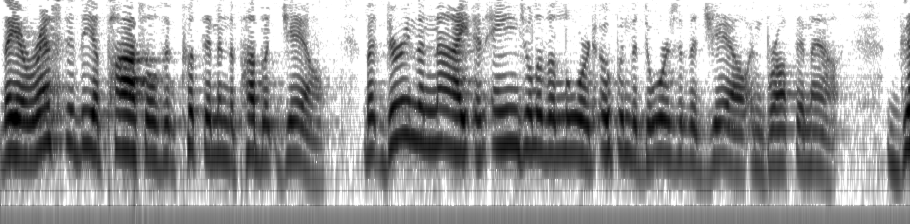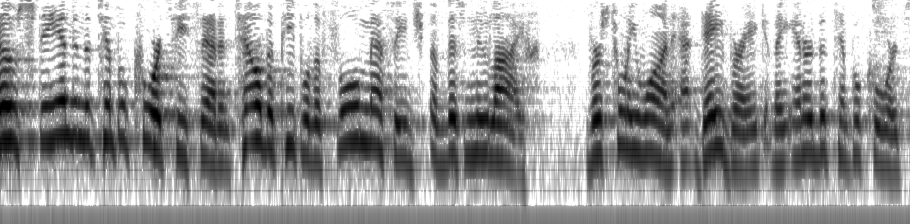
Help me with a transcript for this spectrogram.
They arrested the apostles and put them in the public jail. But during the night, an angel of the Lord opened the doors of the jail and brought them out. Go stand in the temple courts, he said, and tell the people the full message of this new life. Verse 21 At daybreak, they entered the temple courts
